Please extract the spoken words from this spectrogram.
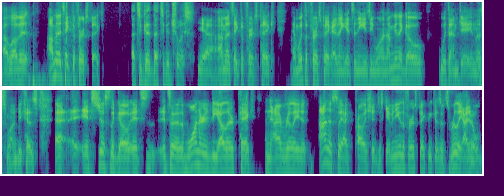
I love it. I'm going to take the first pick. That's a good. That's a good choice. Yeah, I'm gonna take the first pick, and with the first pick, I think it's an easy one. I'm gonna go with MJ in this one because uh, it's just the go. It's it's a one or the other pick, and I really, honestly, I probably should have just given you the first pick because it's really I don't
